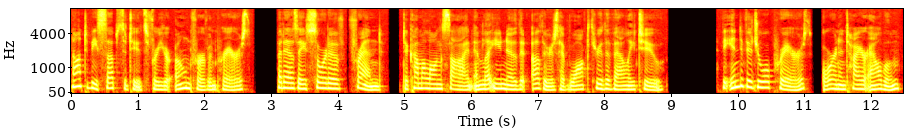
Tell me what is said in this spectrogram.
not to be substitutes for your own fervent prayers, but as a sort of friend to come alongside and let you know that others have walked through the valley too. The individual prayers, or an entire album,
